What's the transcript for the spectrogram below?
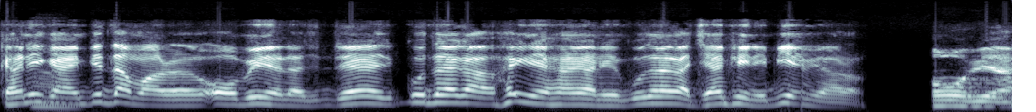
ဂန်ဒီကန်ပြစ်တတ်မှာတော့អော်ပေးနေတာကိုတနက်ကဟိတ်နေဟန်းရတယ်ကိုတနက်ကဂျမ်းဖြစ်နေပြည့်မြတော့ဟောဗျာ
